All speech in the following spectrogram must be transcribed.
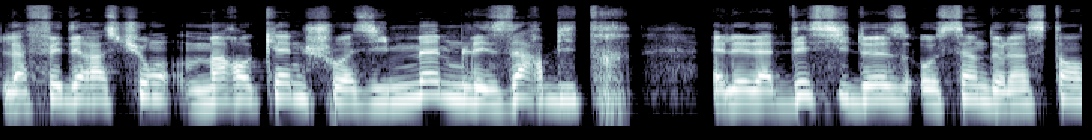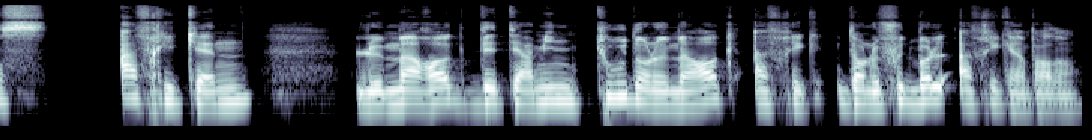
La fédération marocaine choisit même les arbitres. Elle est la décideuse au sein de l'instance africaine. Le Maroc détermine tout dans le Maroc Afrique, dans le football africain, pardon.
